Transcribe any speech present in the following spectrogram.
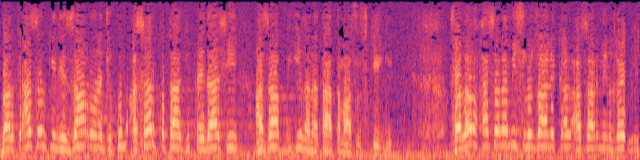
بلکه اصل کې د زهرو نه چې کوم اثر په تا کې پیدا شي عذاب د هغه نه تا ته محسوس کیږي فلو حصل مثل ذلک الاثر من غیر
